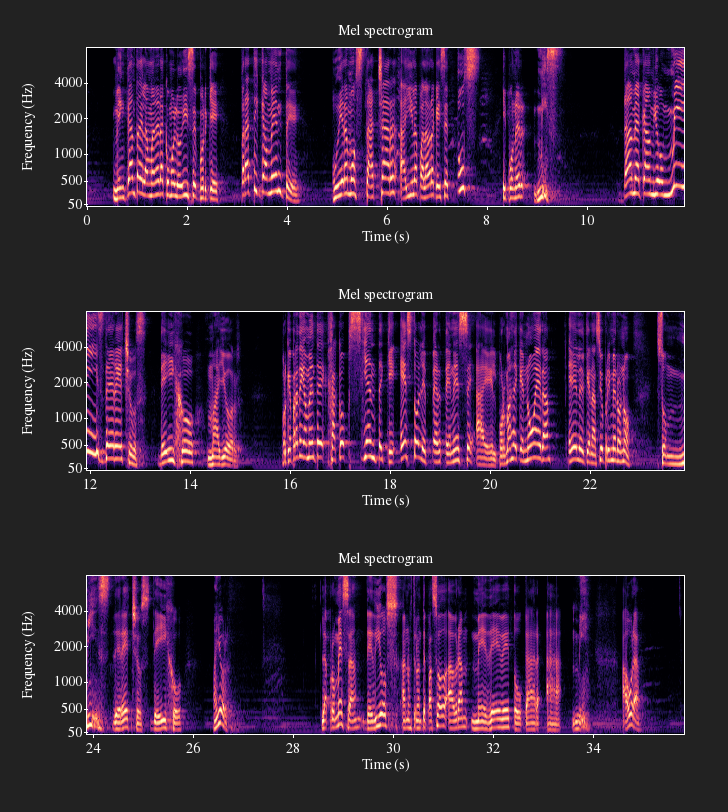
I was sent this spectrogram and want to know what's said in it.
me encanta de la manera como lo dice, porque prácticamente pudiéramos tachar allí la palabra que dice tus y poner mis. Dame a cambio mis derechos de hijo mayor. Porque prácticamente Jacob siente que esto le pertenece a él. Por más de que no era él el que nació primero, no. Son mis derechos de hijo mayor. La promesa de Dios a nuestro antepasado Abraham me debe tocar a mí. Ahora,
